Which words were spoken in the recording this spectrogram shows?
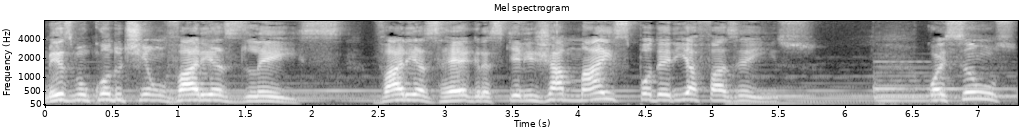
Mesmo quando tinham várias leis, várias regras que ele jamais poderia fazer isso. Quais são os,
